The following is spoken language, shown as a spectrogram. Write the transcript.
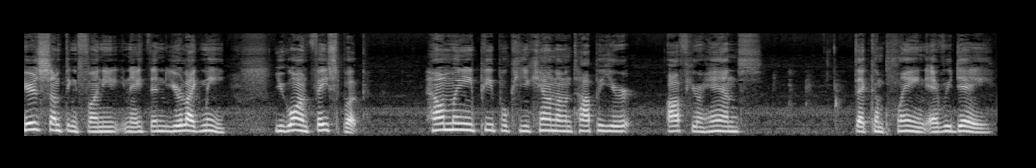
here's something funny, Nathan. You're like me. You go on Facebook. How many people can you count on top of your off your hands that complain every day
